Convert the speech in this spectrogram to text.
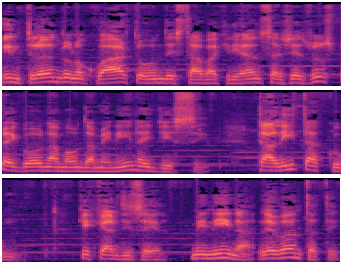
Entrando no quarto onde estava a criança, Jesus pegou na mão da menina e disse: Talita cum, que quer dizer: Menina, levanta-te.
